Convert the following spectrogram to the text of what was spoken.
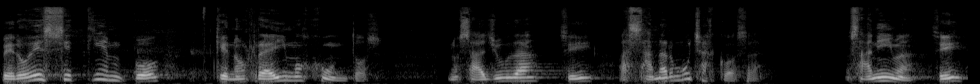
Pero ese tiempo que nos reímos juntos nos ayuda ¿sí? a sanar muchas cosas. Nos anima, ¿sí?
